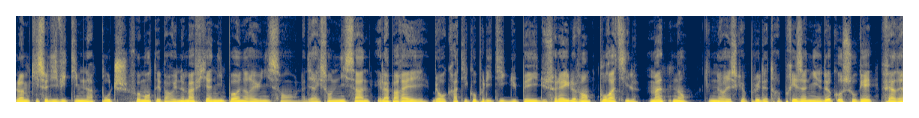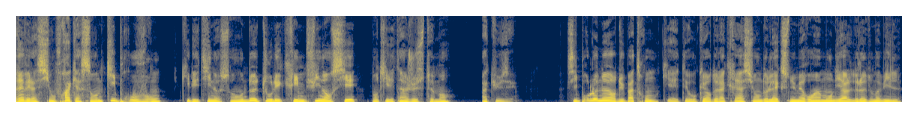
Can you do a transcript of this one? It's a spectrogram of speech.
l'homme qui se dit victime d'un putsch fomenté par une mafia nippone réunissant la direction de Nissan et l'appareil bureaucratico-politique du pays du soleil levant, pourra-t-il, maintenant qu'il ne risque plus d'être prisonnier de Kosuge, faire des révélations fracassantes qui prouveront qu'il est innocent de tous les crimes financiers dont il est injustement accusé. Si pour l'honneur du patron, qui a été au cœur de la création de l'ex numéro 1 mondial de l'automobile,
